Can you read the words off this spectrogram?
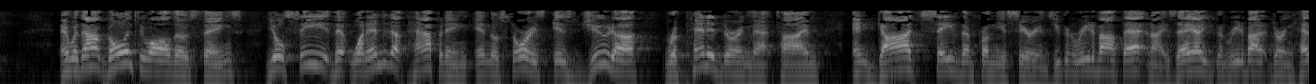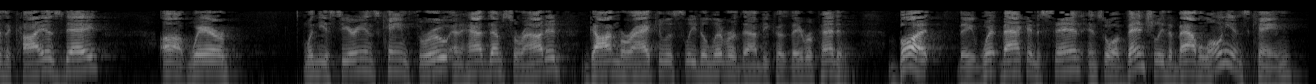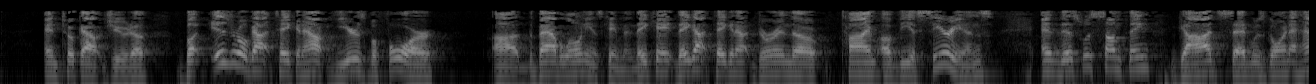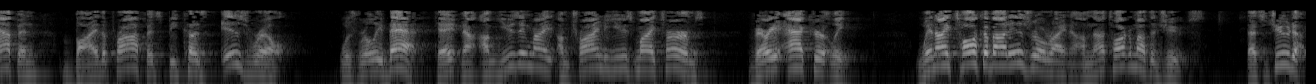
And without going through all those things, you'll see that what ended up happening in those stories is Judah repented during that time and God saved them from the Assyrians. You can read about that in Isaiah. You can read about it during Hezekiah's day, uh, where when the Assyrians came through and had them surrounded, God miraculously delivered them because they repented. But they went back into sin, and so eventually the Babylonians came and took out Judah. But Israel got taken out years before uh, the Babylonians came in. They came, they got taken out during the time of the Assyrians and this was something God said was going to happen by the prophets because Israel was really bad. Okay? Now I'm using my I'm trying to use my terms very accurately. When I talk about Israel right now, I'm not talking about the Jews. That's Judah.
